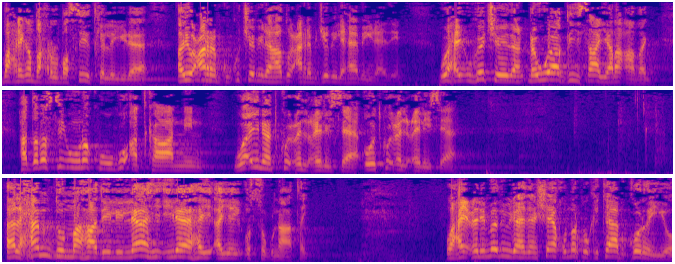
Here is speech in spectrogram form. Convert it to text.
baxrigan baxrulbasiidka la yidhaah ayuu carabku ku jebi lahaa hadduu carab jebi lahaa bay yidhahdeen waxay uga jeedaan dhawaaqiisaa yaro adag. Haddaba si uuna kuugu adkaanin waa inaad ku celcelisaa ood ku celcelisaa. Alxamdu mahadi lilaahi ilaahay ayay u sugnaatay waxay culimmadu yidhahdeen sheekhu markuu kitaab qorayo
